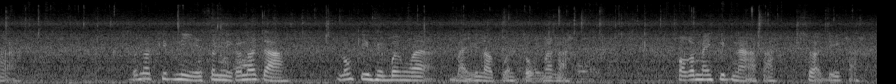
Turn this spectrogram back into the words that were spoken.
ค่ะสำหรับคลิปนี้สำนีก็นอกจากลงคลิปให้เบิ่งว่าบ่ายนี้เราฝนตกนะคะพอกันไม่คลิปหนาค่ะ สวัสดีค่ะ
